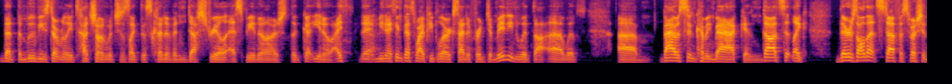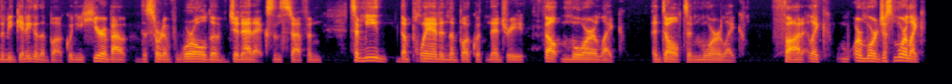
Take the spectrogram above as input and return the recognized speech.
that the movies don't really touch on, which is like this kind of industrial espionage. The you know, I th- I mean, I think that's why people are excited for Dominion with uh, with um, Bowson coming back and Dodgson. Like, there's all that stuff, especially in the beginning of the book when you hear about the sort of world of genetics and stuff. And to me, the plan in the book with Nedry felt more like adult and more like thought like or more just more like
